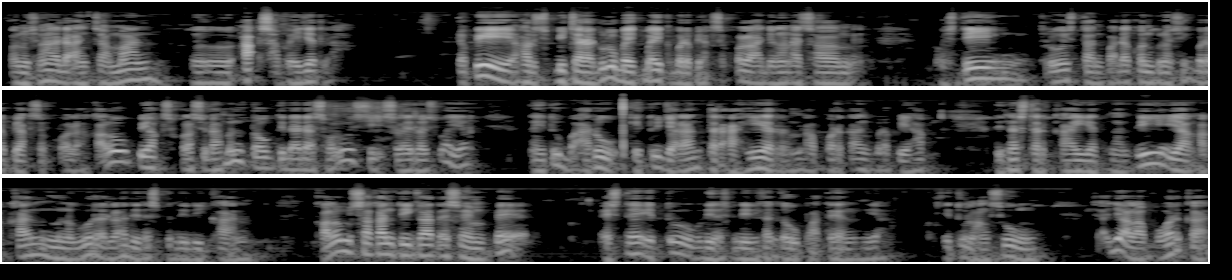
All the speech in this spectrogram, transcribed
Kalau misalnya ada ancaman e, A sampai Z lah tapi harus bicara dulu baik-baik kepada pihak sekolah. Jangan asal posting terus tanpa ada konfirmasi kepada pihak sekolah. Kalau pihak sekolah sudah mentok tidak ada solusi selain harus bayar nah itu baru. Itu jalan terakhir melaporkan kepada pihak dinas terkait. Nanti yang akan menegur adalah dinas pendidikan. Kalau misalkan tingkat SMP SD itu dinas pendidikan kabupaten ya itu langsung saja laporkan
